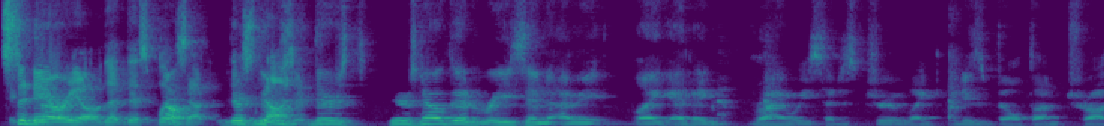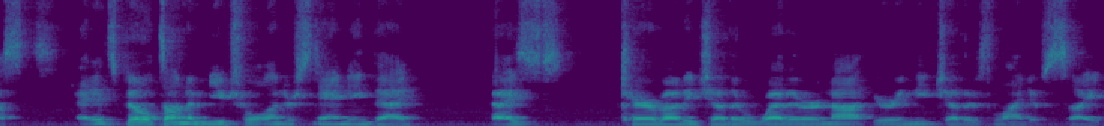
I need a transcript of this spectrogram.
scenario that this plays No. out. There's there's, none. there's there's no good reason. I mean, like I think Ryan, what you said is true. Like it is built on trust, and it's built on a mutual understanding that guys care about each other, whether or not you're in each other's line of sight.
